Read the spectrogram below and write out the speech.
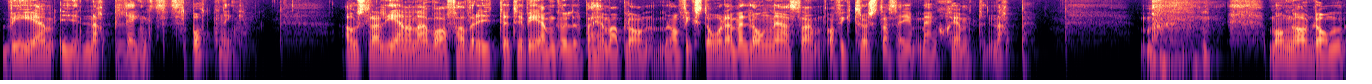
VM i napplängdsspottning. Australienarna var favoriter till VM-guldet på hemmaplan men de fick stå där med lång näsa och fick trösta sig med en skämtnapp. Många av dem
